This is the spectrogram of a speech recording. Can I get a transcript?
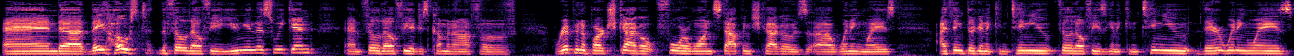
And uh, they host the Philadelphia Union this weekend, and Philadelphia just coming off of ripping apart Chicago 4 1, stopping Chicago's uh, winning ways. I think they're going to continue, Philadelphia is going to continue their winning ways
